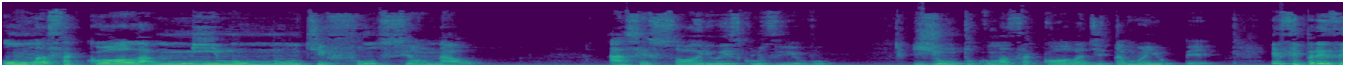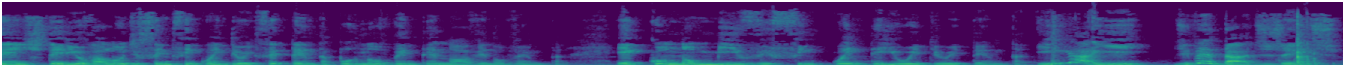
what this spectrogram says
Uma sacola mimo multifuncional. Acessório exclusivo junto com uma sacola de tamanho P. Esse presente teria o valor de R$ 158,70 por R$ 99,90. Economize R$ 58,80. E aí, de verdade, gente,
